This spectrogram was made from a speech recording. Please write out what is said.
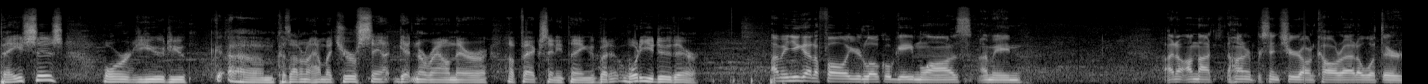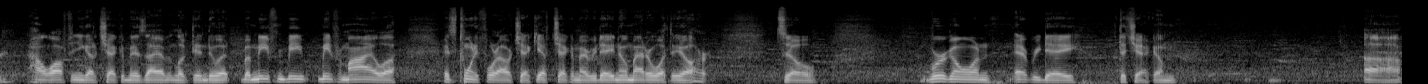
basis, or do you do you because um, I don't know how much your scent getting around there affects anything. But what do you do there? I mean, you got to follow your local game laws. I mean, I don't. I'm not 100 percent sure on Colorado what they're how often you got to check them is. I haven't looked into it. But me from being, being from Iowa, it's a 24 hour check. You have to check them every day, no matter what they are. So we're going every day to check them. Uh,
